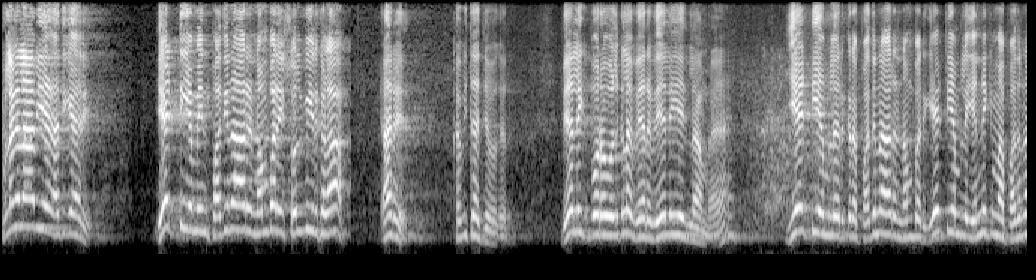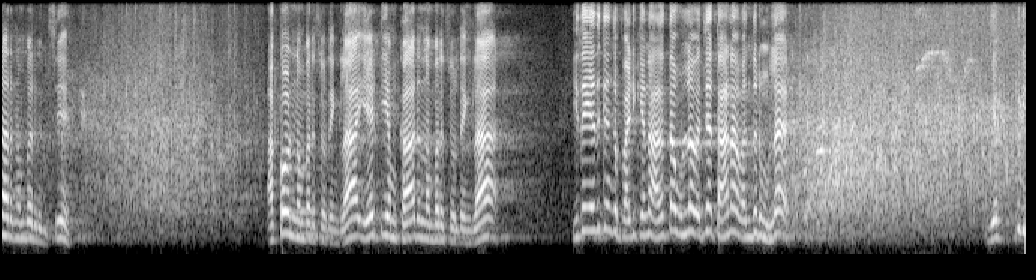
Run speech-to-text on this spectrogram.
உலகளாவிய அதிகாரி. ஏடிஎம்மின் பதினாறு நம்பரை சொல்வீர்களா? யாரு? கவிதா ஜவகர் வேலைக்கு போறவங்களுக்கெல்லாம் வேற வேலையே இல்லாம ஏடிஎம்ல இருக்கிற பதினாறு நம்பர் ஏடிஎம்ல என்னைக்குமா பதினாறு நம்பர் இருந்துச்சு? அக்கௌண்ட் நம்பர் சொல்றீங்களா? ஏடிஎம் கார்டு நம்பர் சொல்றீங்களா? இதை எதுக்கு இங்க படிக்கணும்? அதைத்தான் உள்ள வச்சா தானா வந்துரும்ல? எப்படி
